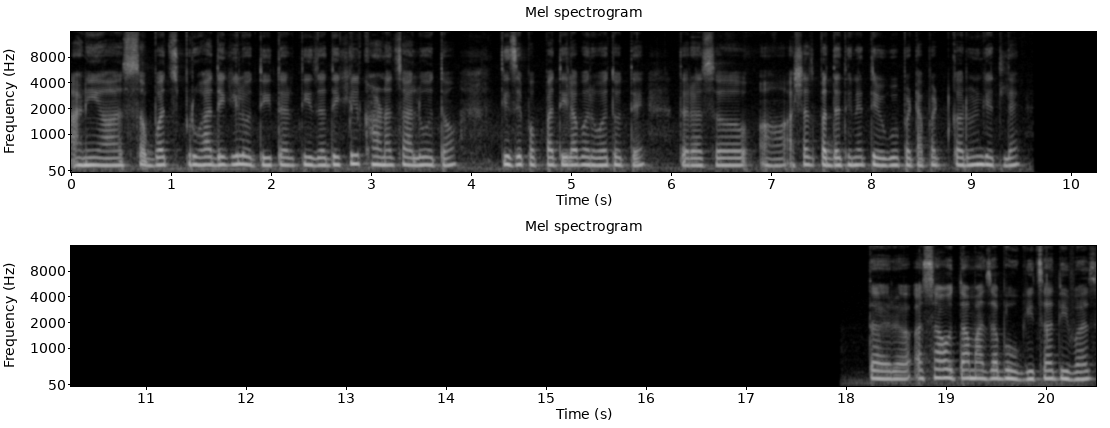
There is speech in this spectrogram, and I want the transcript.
आणि सोबत स्पृहा देखील होती तर तिचं देखील खाणं चालू होतं. तिचे पप्पा तिला भरवत होते. तर असं अशाच पद्धतीने तिळगुळ पटापट करून घेतले. तर असा होता माझा भोगीचा दिवस.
